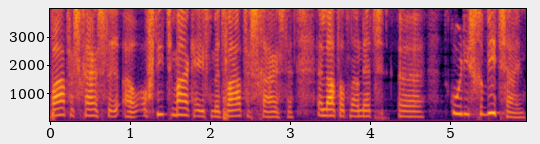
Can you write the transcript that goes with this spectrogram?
waterschaarste, of die te maken heeft met waterschaarste. En laat dat nou net Koerdisch gebied zijn.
